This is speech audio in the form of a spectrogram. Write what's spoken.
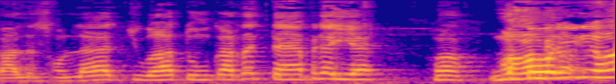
ਗੱਲ ਸੁਣ ਲੈ ਚੂਹਾ ਤੂੰ ਕਰਦਾ ਤੈਂ ਭਜਾਈ ਐ। ਹਾਂ ਮਾਂ ਤੋਰੀ ਨਹੀਂ ਹੋ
